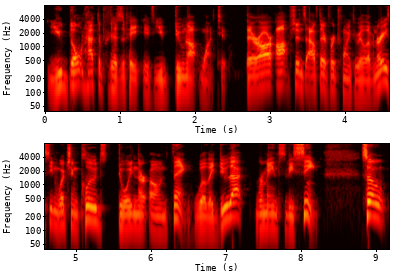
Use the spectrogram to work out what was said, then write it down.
you don't have to participate if you do not want to. There are options out there for 23XI Racing, which includes doing their own thing. Will they do that? Remains to be seen. So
